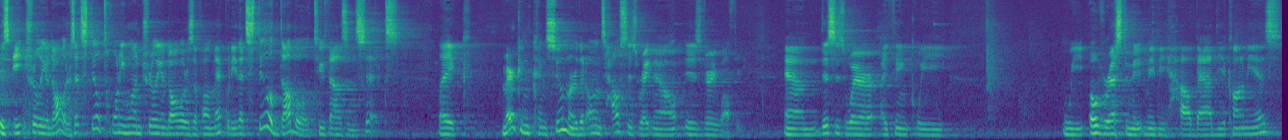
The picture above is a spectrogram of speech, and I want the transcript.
is $8 trillion. That's still $21 trillion of home equity. That's still double 2006. Like, American consumer that owns houses right now is very wealthy. And this is where I think we we overestimate maybe how bad the economy is,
